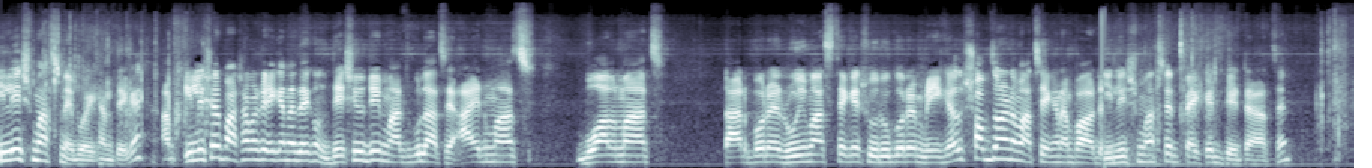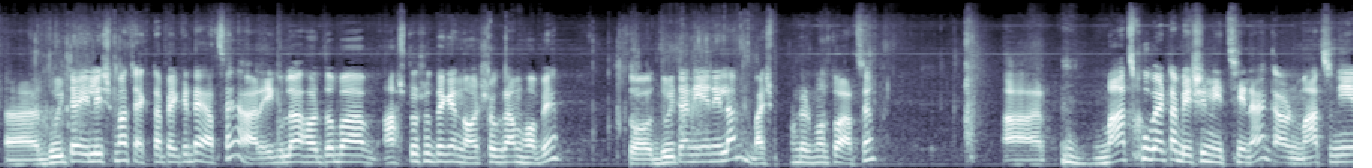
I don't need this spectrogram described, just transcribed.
ইলিশ মাছ নেব এখান থেকে। আর ইলিশের পাশাপাশি এখানে দেখুন, দেশীয় যে মাছগুলো আছে, আয়ের মাছ, বোয়াল মাছ, তারপরে রুই মাছ থেকে শুরু করে মৃগেল, সব ধরনের মাছ এখানে পাওয়া যায়। ইলিশ মাছের প্যাকেট যেটা আছে দুইটা ইলিশ মাছ একটা প্যাকেটে আছে, আর এগুলা হয়তো বা আটশোশো থেকে নয়শো গ্রাম হবে। তো দুইটা নিয়ে নিলাম, বাইশ পাউন্ডের মতো আছে। আর মাছ খুব একটা বেশি নিচ্ছি না, কারণ মাছ নিয়ে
